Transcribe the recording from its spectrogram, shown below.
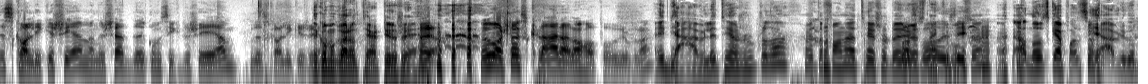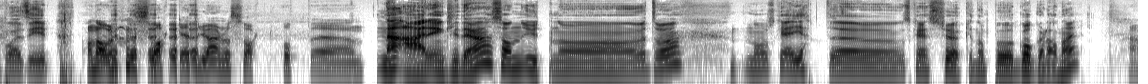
det, skal ikke skje, men det skjedde. Det kommer sikkert til å skje igjen. Det skal ikke skje. Det kommer garantert til å skje. ja. Men hva slags klær er det han har på overkroppen? Det er vel en T-skjorte, da. Jeg vet da faen. T-skjorte og rød snekkerbukse. ja, nå skal jeg passe jævlig godt på hva jeg sier. Han har vel noe svart Jeg tror det er noe svart opp eh, Nei, er det egentlig det? Sånn uten å Vet du hva? Nå skal jeg gjette Skal jeg søke den opp på google'ene her. Ja.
